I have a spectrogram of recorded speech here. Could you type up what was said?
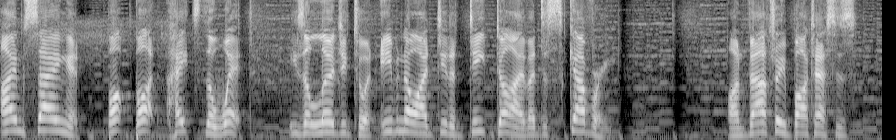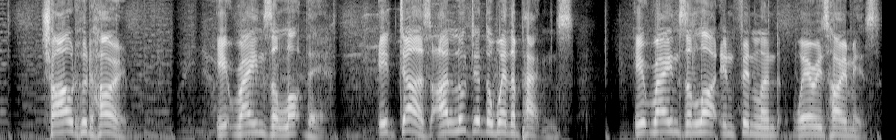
I'm saying it. Bot Bot hates the wet. He's allergic to it. Even though I did a deep dive, a discovery on Valtteri Bottas's childhood home, it rains a lot there. It does. I looked at the weather patterns. It rains a lot in Finland, where his home is.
